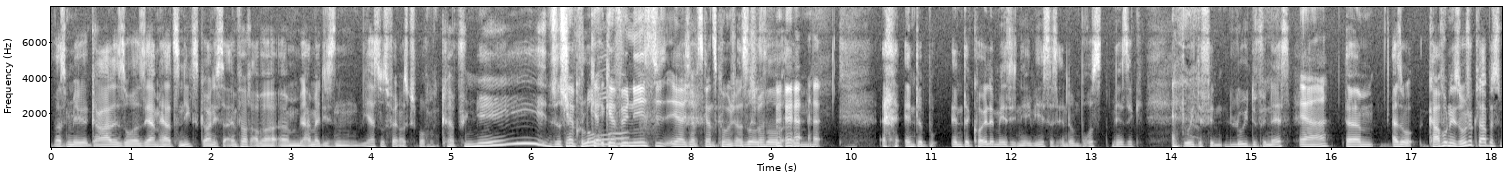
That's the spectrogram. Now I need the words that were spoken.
was mir gerade so sehr am Herzen liegt, ist gar nicht so einfach, aber ähm, wir haben ja diesen, wie hast du es vorhin ausgesprochen? Klo. Café, ja, ich habe es ganz komisch so, ausgesprochen. so ähm, Ente, Ente Keule mäßig, nee, wie ist das? Ente und Brust mäßig? Louis de, fin, Louis de Finesse. ja. Ähm, also Carphony Social Club ist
